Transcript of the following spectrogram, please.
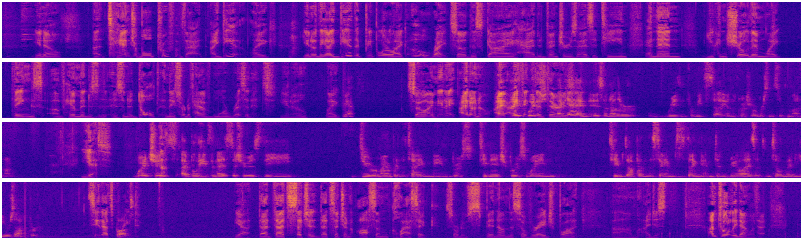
you know uh, tangible proof of that idea. Like, you know, the idea that people are like, oh, right, so this guy had adventures as a teen, and then you can show them like things of him as, as an adult, and they sort of have more resonance. You know, like, Yeah. So, I mean, I, I don't know. I, I Which- think that there again is another reason for me to sell you on the Chris Roberson Superman run, yes, which is I believe the next issue is the. Do you remember the time me and Bruce, teenage Bruce Wayne, teamed up on the same thing and didn't realize it until many years after? See, that's But- great. Yeah, that that's such a that's such an awesome classic sort of spin on the Silver Age plot. Um, I just I'm totally down with that.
